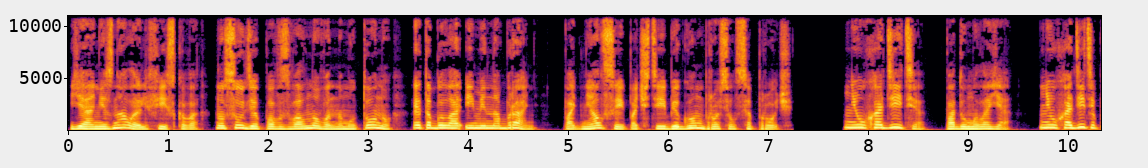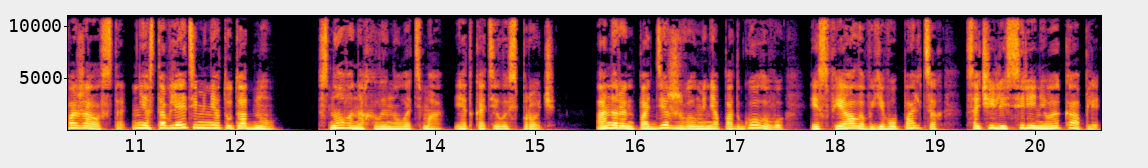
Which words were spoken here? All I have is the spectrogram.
Я не знала эльфийского, но, судя по взволнованному тону, это была именно брань. Поднялся и почти бегом бросился прочь. «Не уходите», — подумала я. «Не уходите, пожалуйста, не оставляйте меня тут одну». Снова нахлынула тьма и откатилась прочь. Анарен поддерживал меня под голову, из фиала в его пальцах сочились сиреневые капли,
